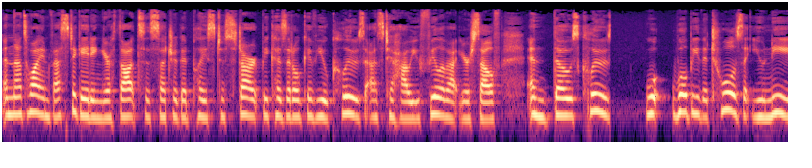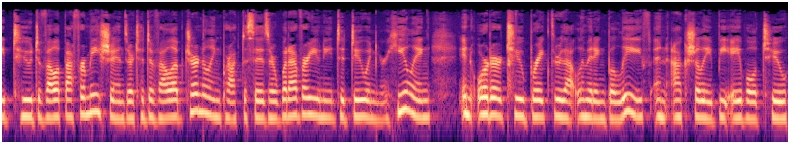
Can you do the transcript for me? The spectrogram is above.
And that's why investigating your thoughts is such a good place to start because it'll give you clues as to how you feel about yourself. And those clues will, will be the tools that you need to develop affirmations or to develop journaling practices or whatever you need to do in your healing in order to break through that limiting belief and actually be able to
